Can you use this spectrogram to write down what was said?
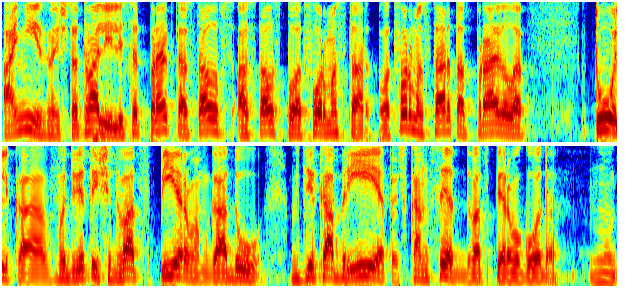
Они, значит, отвалились от проекта, осталась, осталась платформа «Старт». Платформа «Старт» отправила только в 2021 году, в декабре, то есть в конце 2021 года, ну,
